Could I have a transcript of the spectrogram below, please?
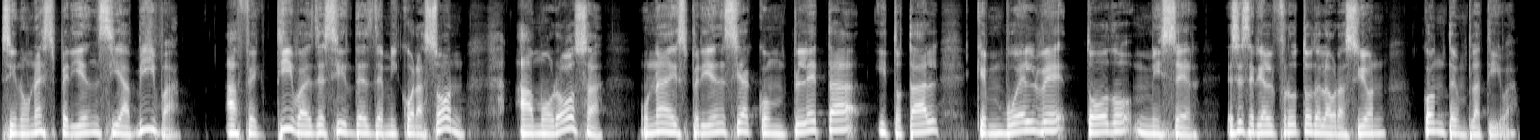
sino una experiencia viva afectiva, es decir, desde mi corazón, amorosa, una experiencia completa y total que envuelve todo mi ser. Ese sería el fruto de la oración contemplativa.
